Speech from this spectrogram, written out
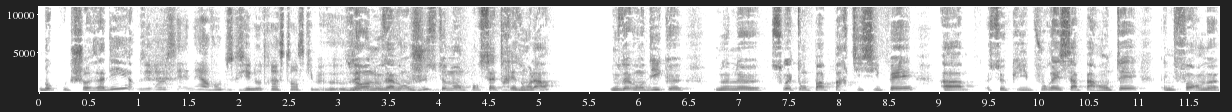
beaucoup de choses à dire. Vous irez au CNR, vous? Parce que c'est une autre instance qui... Vous non, nous avons justement pour cette raison-là nous avons dit que nous ne souhaitons pas participer à ce qui pourrait s'apparenter une forme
